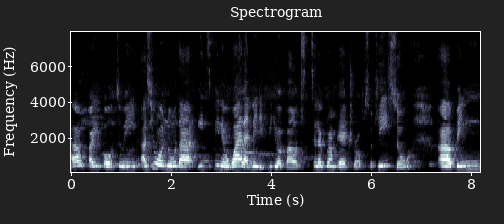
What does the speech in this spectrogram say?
how are you all doing? As you all know that it's been a while i made a video about telegram airdrops okay? So i've been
